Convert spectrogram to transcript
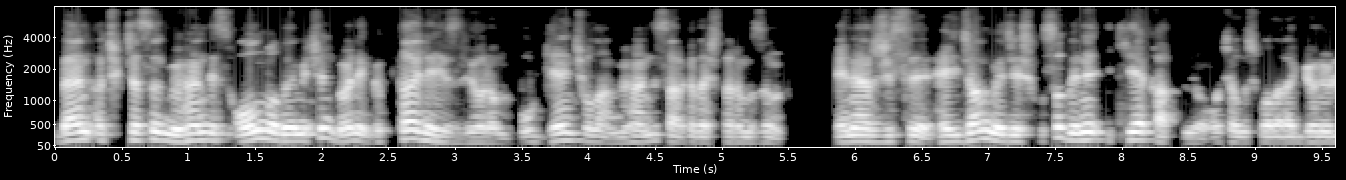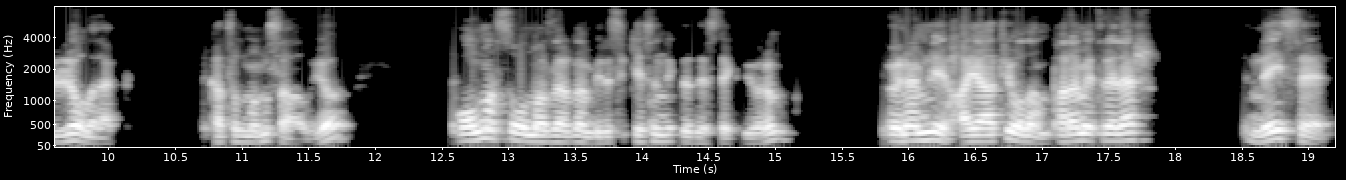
Ben açıkçası mühendis olmadığım için böyle gıptayla izliyorum. Bu genç olan mühendis arkadaşlarımızın enerjisi, heyecan ve coşkusu beni ikiye katlıyor. O çalışmalara gönüllü olarak katılmamı sağlıyor. Olmazsa olmazlardan birisi kesinlikle destekliyorum. Önemli, hayati olan parametreler neyse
